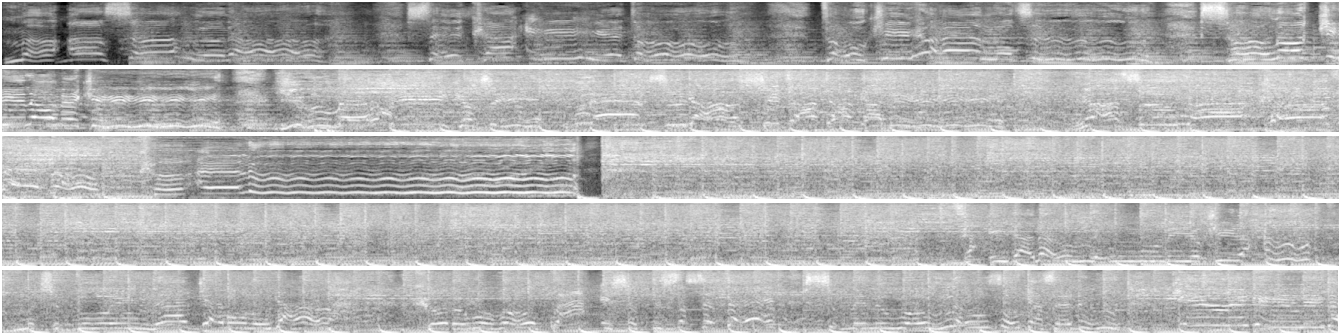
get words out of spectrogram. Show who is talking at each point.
Speaker 1: まっさらな世界へと解き放つそのきらめき夢う無茶ぶりな獣が鼓動を倍速させてスリルを覗かせるギリギリで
